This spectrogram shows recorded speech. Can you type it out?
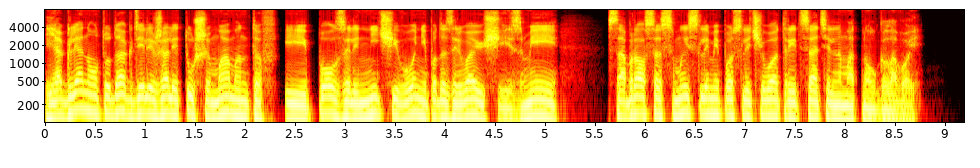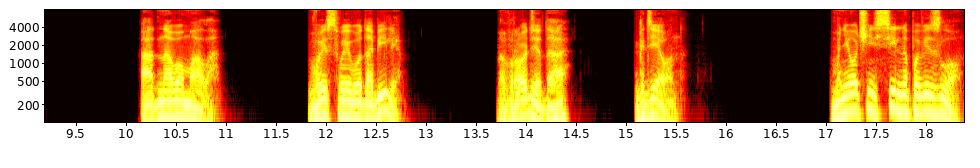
Я глянул туда, где лежали туши мамонтов и ползали ничего не подозревающие змеи, собрался с мыслями, после чего отрицательно мотнул головой. Одного мало. Вы своего добили? Вроде да. Где он? Мне очень сильно повезло.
